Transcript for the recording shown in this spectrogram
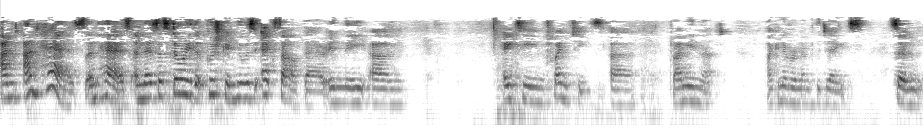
and and hares and hares. And there's a story that Pushkin, who was exiled there in the um, 1820s, uh, do I mean that? I can never remember the dates. So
